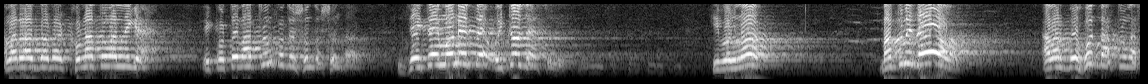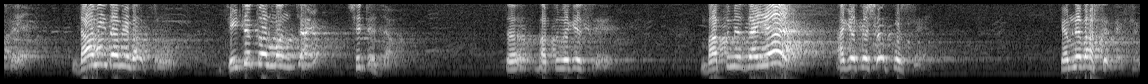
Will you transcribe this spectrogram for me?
আমার রাজ দরবার খোলা তোমার লিগা। এই কত বাথরুম, কত সুন্দর সুন্দর। যেটাই মনে হচ্ছে ওইটাও যায় তুমি। কি বলল? বাথরুমে যাও। আমার বহুত বাথরুম আছে। দামি দামি বাথরুম। যেটা তোর মন চায়, সেটা যাও। তো বাথরুমে গেছে। বাথরুমে যাইয়া আগে পেশাব করছে। কেমনে বাঁচতে দেখেন?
